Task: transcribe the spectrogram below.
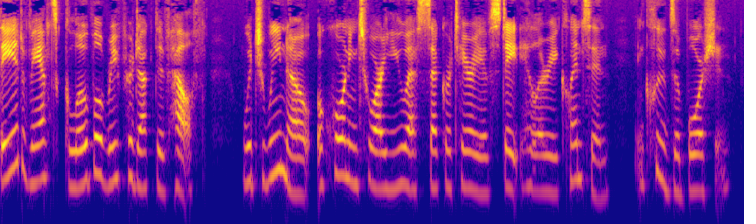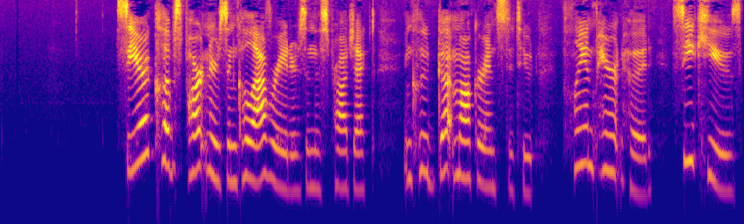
they advance global reproductive health, which we know, according to our U.S. Secretary of State Hillary Clinton, includes abortion. Sierra Club's partners and collaborators in this project include Guttmacher Institute, Planned Parenthood, SIECUS,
